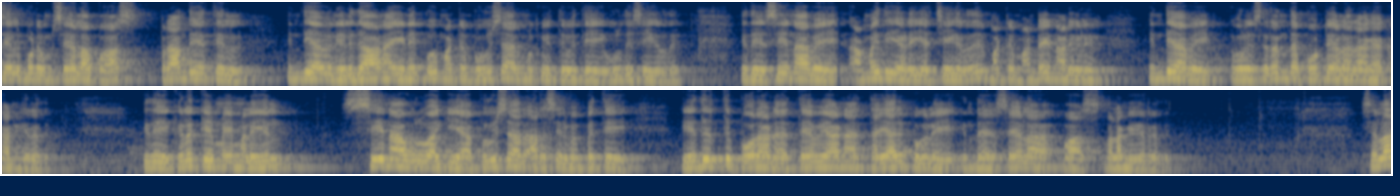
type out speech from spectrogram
செயல்படும் சேலா பாஸ் பிராந்தியத்தில் இந்தியாவின் எளிதான இணைப்பு மற்றும் புவிசார் முக்கியத்துவத்தை உறுதி செய்கிறது. இது சீனாவை அமைதியடையச் செய்கிறது மற்றும் அண்டை நாடுகளில் இந்தியாவை ஒரு சிறந்த போட்டியாளராக காண்கிறது. இது கிழக்கு மேமலையில் சீனா உருவாக்கிய புவிசார் அரசியல் வெப்பத்தை எதிர்த்து போராட தேவையான தயாரிப்புகளை இந்த சேலா பாஸ் வழங்குகிறது. செலா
